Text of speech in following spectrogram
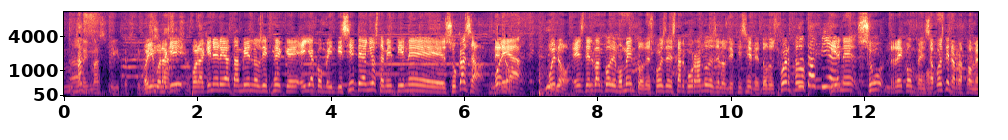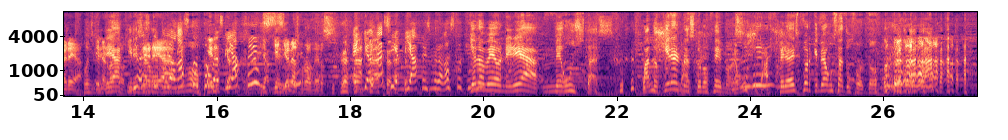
más. Estoy más fit, estoy Oye, por más aquí, eso. por aquí Nerea también nos dice que ella con 27 años también tiene su casa. Bueno, Nerea. Bueno, es del banco de momento, después de estar currando desde los 17. Todo esfuerzo tiene su recompensa. Pues tiene razón, Nerea. Pues tiene Nerea, razón. ¿quieres que algo me lo gasto todo ¿Quieres en viajes. Y en Jonas Brothers. En Jonas y en viajes me lo gasto todo. Yo lo veo, Nerea, me gustas. Cuando quieras nos conocemos. Pero es porque me ha gustado tu foto.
